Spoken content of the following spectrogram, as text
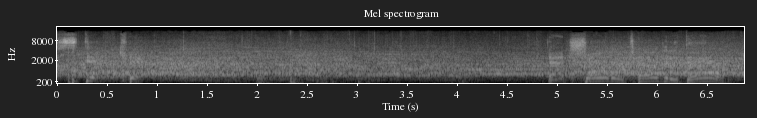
Stiff kick. That shoulder targeted there.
